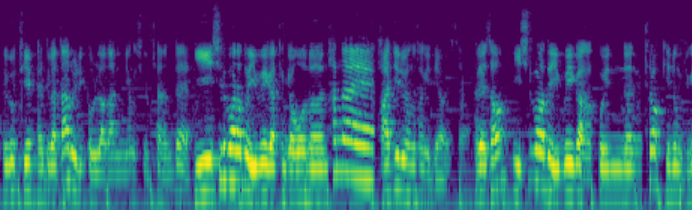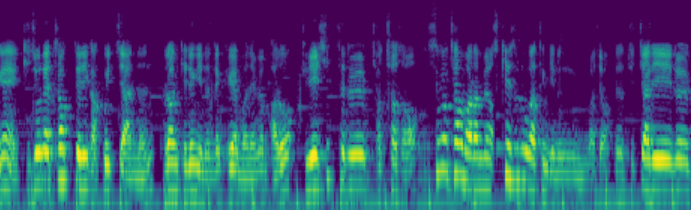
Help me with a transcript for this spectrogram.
그리고 뒤에 베드가 따로 이렇게 올라가는 형식을 취하는데 이 실버라도 EV 같은 경우는 하나의 바디로 형성이 되어 있어요. 그래서 이 실버라도 EV가 갖고 있는 트럭 기능 중에 기존의 트럭들이 갖고 있지 않는 그런 기능이 있는데 그게 뭐냐면 바로 뒤에 시트를 젖혀서 승용차로 말하면 스키스루 같은 기능인 거죠. 그래서 뒷자리를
